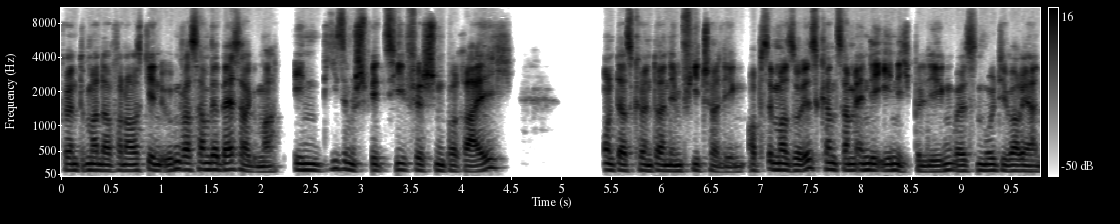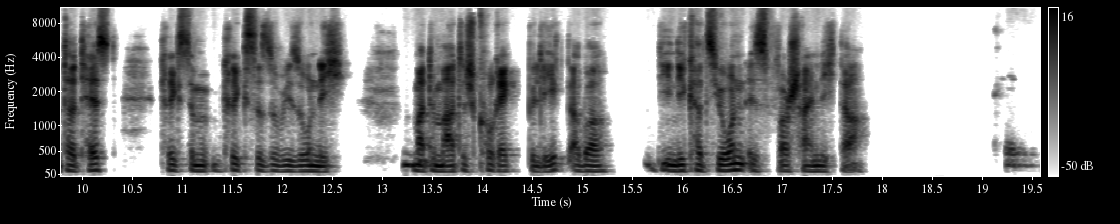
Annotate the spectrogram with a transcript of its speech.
könnte man davon ausgehen, irgendwas haben wir besser gemacht in diesem spezifischen Bereich. Und das könnte an dem Feature liegen. Ob es immer so ist, kannst du am Ende eh nicht belegen, weil es ein multivarianter Test kriegst du, kriegst du sowieso nicht mhm. mathematisch korrekt belegt, aber die Indikation ist wahrscheinlich da. Okay.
